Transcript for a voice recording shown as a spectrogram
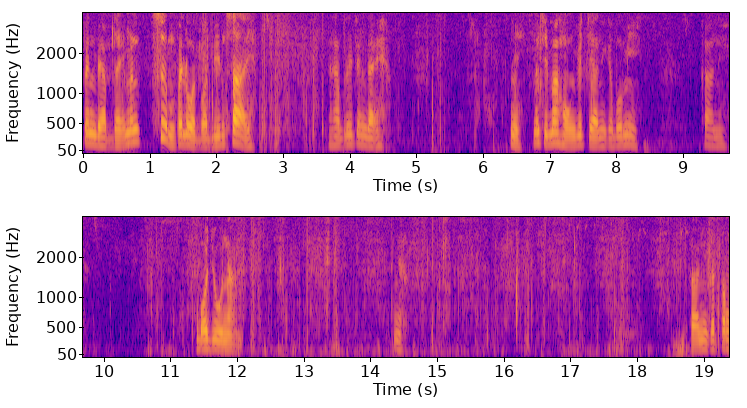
เป็นแบบใดมันซึมไปโหลดบอดดินทรายนะครับหรือจังใดนี่มันสิมาหงอยุดแจนี่กับโบมีก้าวนี่บอยู่น้ำเนี่ยคราวนี้ก็ต้อง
